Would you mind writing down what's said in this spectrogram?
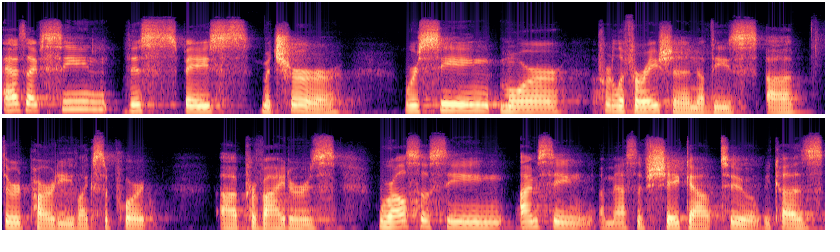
as I've seen this space mature, we're seeing more proliferation of these uh, third party like support uh, providers. We're also seeing, I'm seeing a massive shakeout too, because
